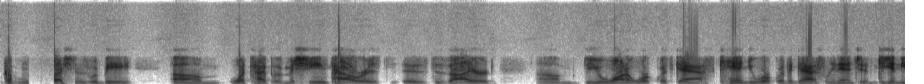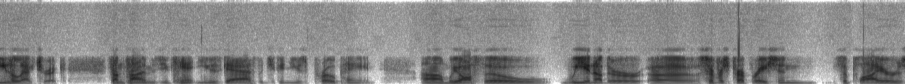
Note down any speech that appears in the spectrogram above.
a couple more questions would be um, what type of machine power is, is desired? Um, do you want to work with gas? Can you work with a gasoline engine? Do you need electric? Sometimes you can't use gas, but you can use propane. Um, we also, we and other uh, surface preparation suppliers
